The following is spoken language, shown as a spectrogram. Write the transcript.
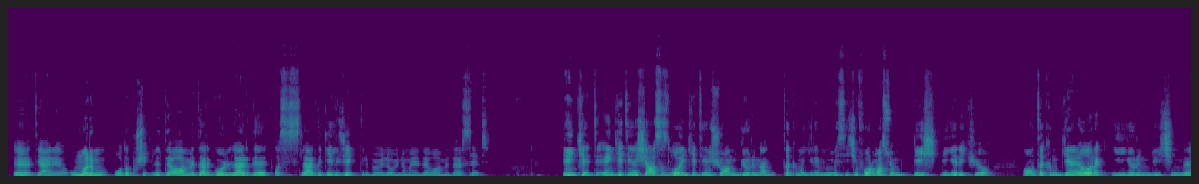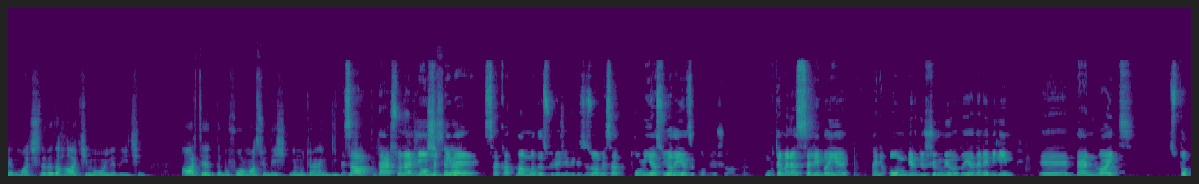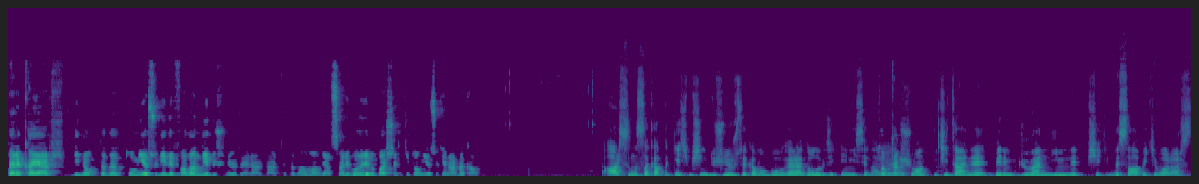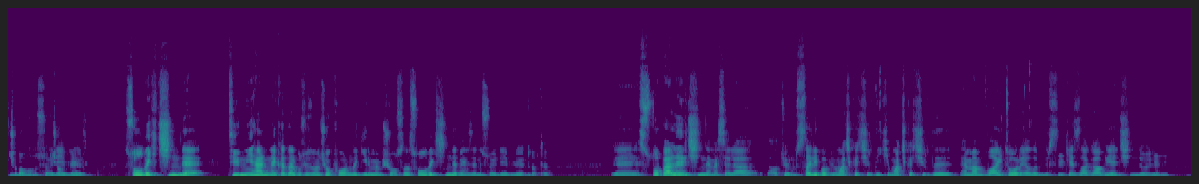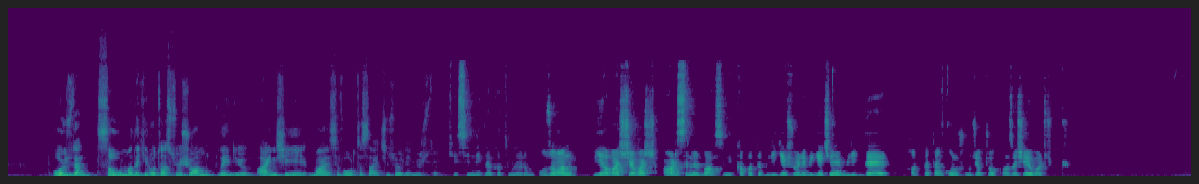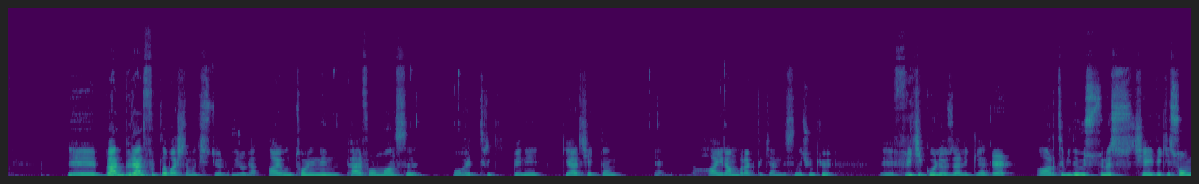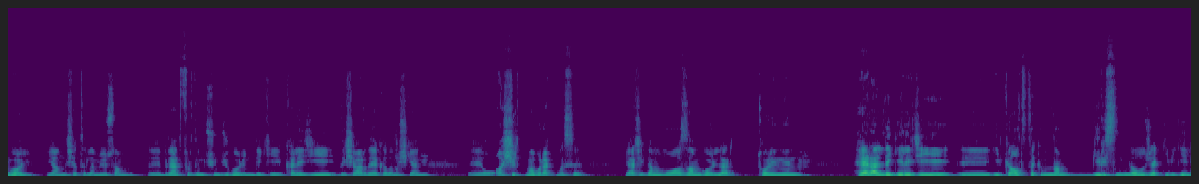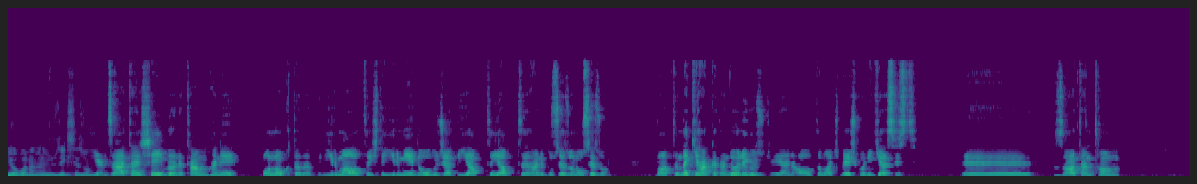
Evet yani umarım o da bu şekilde devam eder. Goller de asistler de gelecektir böyle oynamaya devam ederse. Evet. Enketi, Enketi'nin şanssızlığı o. Enketi'nin şu an görünen takıma girebilmesi için formasyon değişikliği gerekiyor. Ama takım genel olarak iyi göründüğü için ve maçlara da hakim oynadığı için Arteta da bu formasyon değişikliğine muhtemelen Mesela gitmeyecektir. personel Şu değişikliği mesela- de sakatlanmadığı sürece birisi zor. Mesela Tomiyasu'ya da yazık oluyor şu anda. Muhtemelen Saliba'yı hani 11 düşünmüyordu ya da ne bileyim e, Ben White stopere kayar bir noktada Tomiyasu gelir falan diye düşünüyordu herhalde Arteta'da ama ya Saliba öyle bir başladı ki Tomiyasu kenarda kaldı. Arsenal'ın sakatlık geçmişini düşünürsek ama bu herhalde olabilecek en iyi senaryo. Tabii, tabii. Şu an iki tane benim güvendiğim net bir şekilde sağ beki var Arsenal'ın. Çok, Onu çok söyleyebiliyorum. net. Sol bek için de Tierney her ne kadar bu sezon çok formda girmemiş olsa da sol bek için de benzerini söyleyebiliyorum. Tabii tabii. E, stoperler için de mesela atıyorum Saliba bir maç kaçırdı, iki maç kaçırdı. Hemen White'ı oraya alabilirsin. Hı. Keza Gabriel için de öyle. Hı hı. O yüzden savunmadaki rotasyon şu an mutlu ediyor. Aynı şeyi maalesef orta saha için söyleyemiyoruz tabii. Kesinlikle katılıyorum. O zaman yavaş yavaş Arsenal bahsini kapatıp lige şöyle bir geçelim. Ligde hakikaten konuşulacak çok fazla şey var çünkü. Ee, ben Brentford'la başlamak istiyorum. Buyurun. Ya, Ivan Toney'nin performansı, o hat-trick beni gerçekten yani hayran bıraktı kendisini. Çünkü e, free kick golü özellikle. Evet. Artı bir de üstüne şeydeki son gol yanlış hatırlamıyorsam e, Brentford'un 3. golündeki kaleciyi dışarıda yakalamışken e, o aşırtma bırakması. Gerçekten muazzam goller. Tony'nin herhalde geleceği e, ilk 6 takımdan birisinde olacak gibi geliyor bana önümüzdeki sezon. Ya zaten şey böyle tam hani o noktada 26 işte 27 olacak yaptı yaptı hani bu sezon o sezon. Baktığında ki hakikaten de öyle gözüküyor. Yani 6 maç 5 gol 2 asist. Ee, zaten tam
